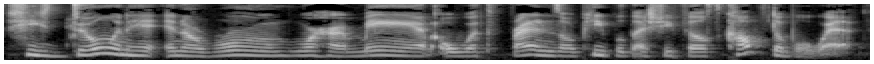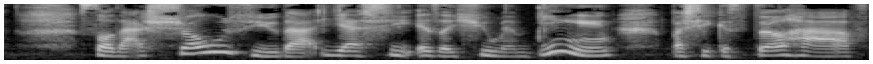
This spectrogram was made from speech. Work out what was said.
She's doing it in a room with her man or with friends or people that she feels comfortable with. So that shows you that yes, she is a human being, but she can still have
